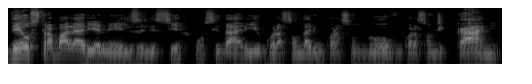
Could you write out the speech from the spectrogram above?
Deus trabalharia neles, ele circuncidaria o coração, daria um coração novo, um coração de carne.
